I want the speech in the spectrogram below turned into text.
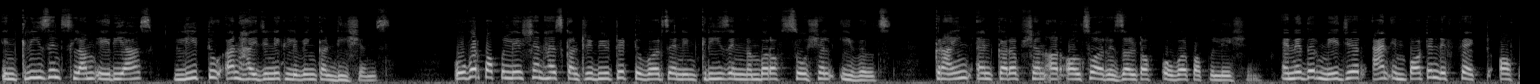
Increase in slum areas lead to unhygienic living conditions. Overpopulation has contributed towards an increase in number of social evils. Crime and corruption are also a result of overpopulation. Another major and important effect of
